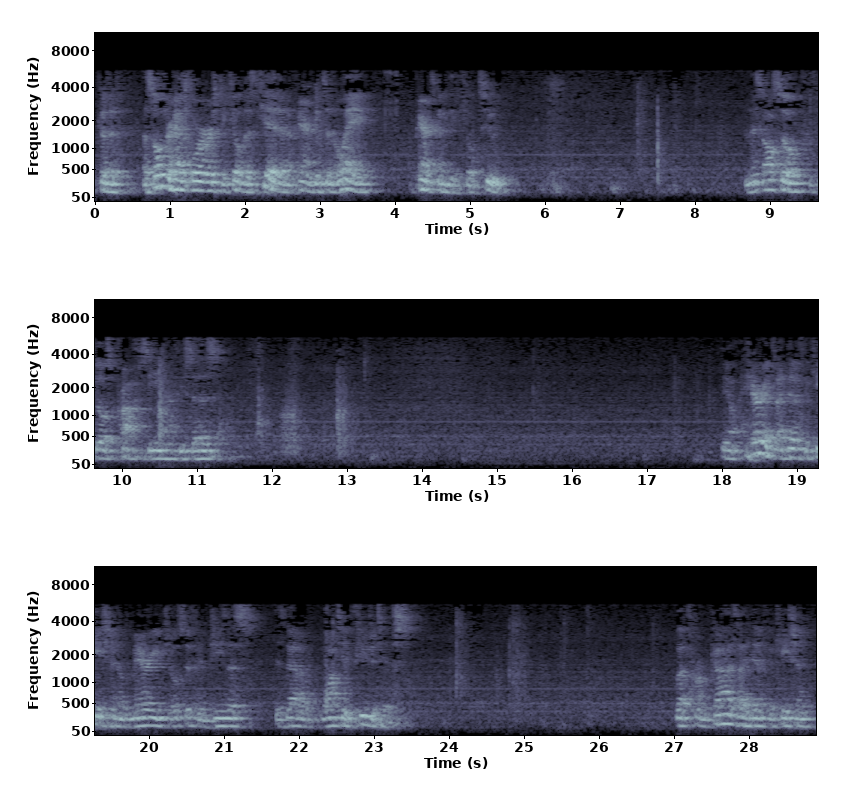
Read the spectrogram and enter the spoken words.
Because if a soldier has orders to kill this kid and a parent gets in the way, the parent's going to get killed too. And this also fulfills prophecy, Matthew says. You know, Herod's identification of Mary, Joseph, and Jesus is that of wanted fugitives. But from God's identification,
